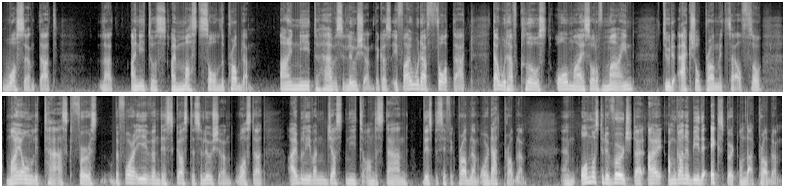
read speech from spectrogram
wasn't that that I need to I must solve the problem I need to have a solution because if I would have thought that, that would have closed all my sort of mind to the actual problem itself. So my only task first, before I even discussed the solution, was that I believe I just need to understand this specific problem or that problem. And almost to the verge that I, I'm gonna be the expert on that problem.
